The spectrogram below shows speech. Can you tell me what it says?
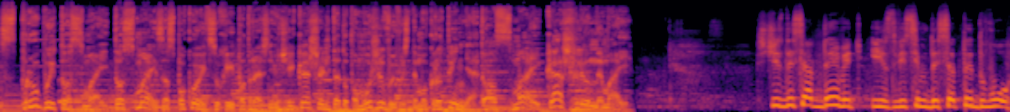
Спробуй Тосмай. Тосмай заспокоїть сухий подразнюючий кашель та допоможе вивести мокротиння. Тосмай кашлю немає. 69 із 82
